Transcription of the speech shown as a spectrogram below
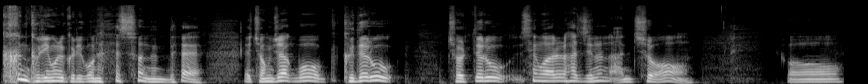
큰 그림을 그리곤 했었는데 정작 뭐 그대로 절대로 생활을 하지는 않죠. 어,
